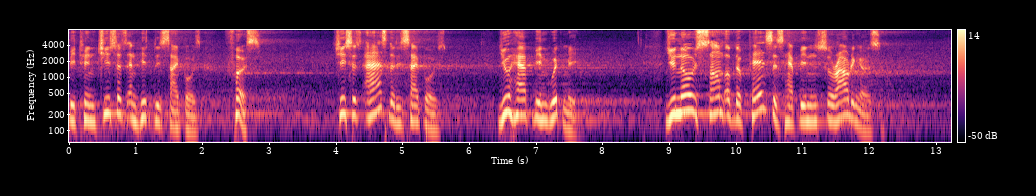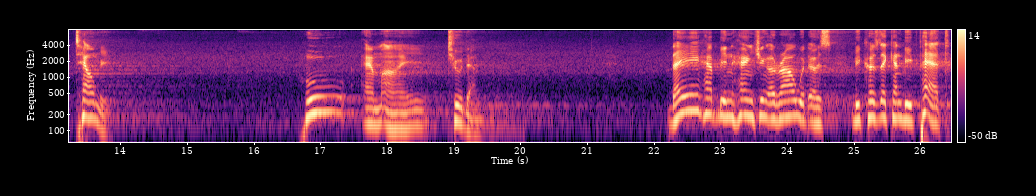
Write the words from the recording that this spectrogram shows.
between Jesus and his disciples. First, Jesus asked the disciples, You have been with me. You know some of the faces have been surrounding us. Tell me, who am I to them? They have been hanging around with us because they can be pet,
